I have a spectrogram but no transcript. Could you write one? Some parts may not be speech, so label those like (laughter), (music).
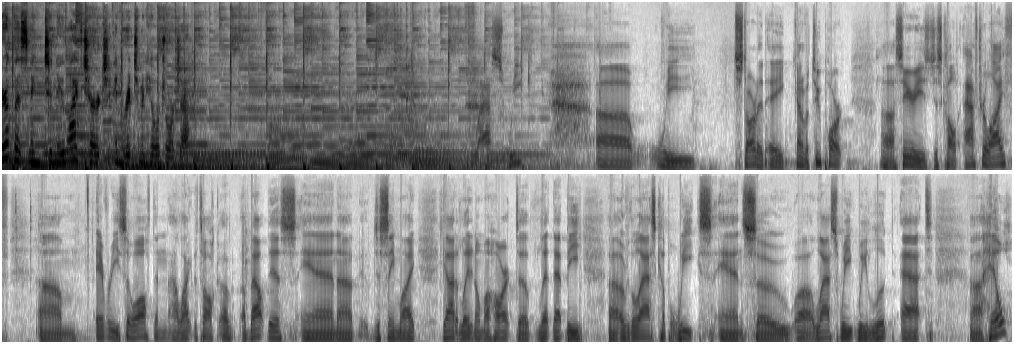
You're listening to New Life Church in Richmond Hill, Georgia. Last week, uh, we started a kind of a two part uh, series just called Afterlife. Um, every so often, I like to talk about this, and uh, it just seemed like God had laid it on my heart to let that be uh, over the last couple weeks. And so uh, last week, we looked at uh, hell.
